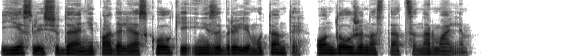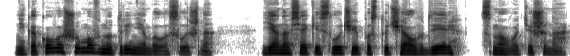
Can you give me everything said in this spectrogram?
Если сюда не падали осколки и не забрели мутанты, он должен остаться нормальным. Никакого шума внутри не было слышно. Я на всякий случай постучал в дверь, снова тишина.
